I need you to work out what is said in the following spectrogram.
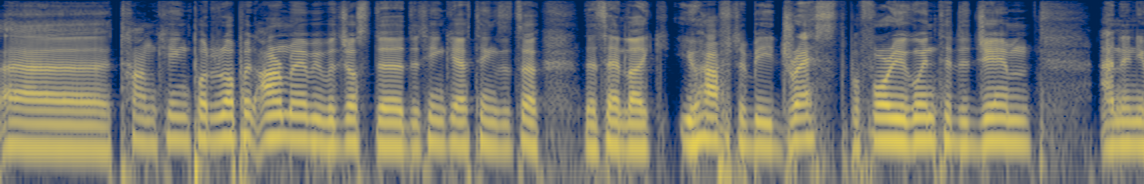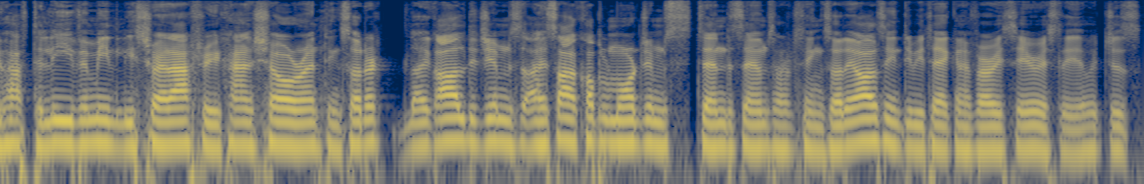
uh, Tom King put it up, or maybe it was just the the Team KF things itself. They said like you have to be dressed before you go into the gym, and then you have to leave immediately straight after. You can't shower or anything. So they're like all the gyms. I saw a couple more gyms saying the same sort of thing. So they all seem to be taking it very seriously, which is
